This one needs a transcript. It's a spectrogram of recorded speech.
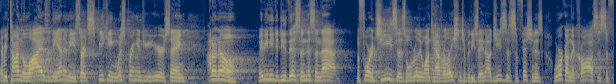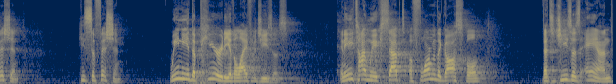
Every time the lies of the enemy start speaking, whispering into your ears, saying, I don't know, maybe you need to do this and this and that, before Jesus will really want to have a relationship with you. Say, no, Jesus is sufficient. His work on the cross is sufficient. He's sufficient. We need the purity of the life of Jesus. And anytime we accept a form of the gospel that's Jesus and,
